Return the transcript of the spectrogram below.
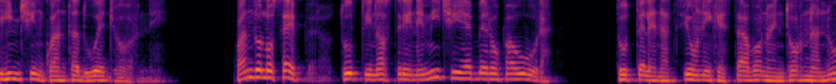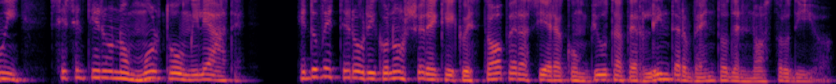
in 52 giorni. Quando lo seppero, tutti i nostri nemici ebbero paura. Tutte le nazioni che stavano intorno a noi si sentirono molto umiliate e dovettero riconoscere che quest'opera si era compiuta per l'intervento del nostro Dio.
